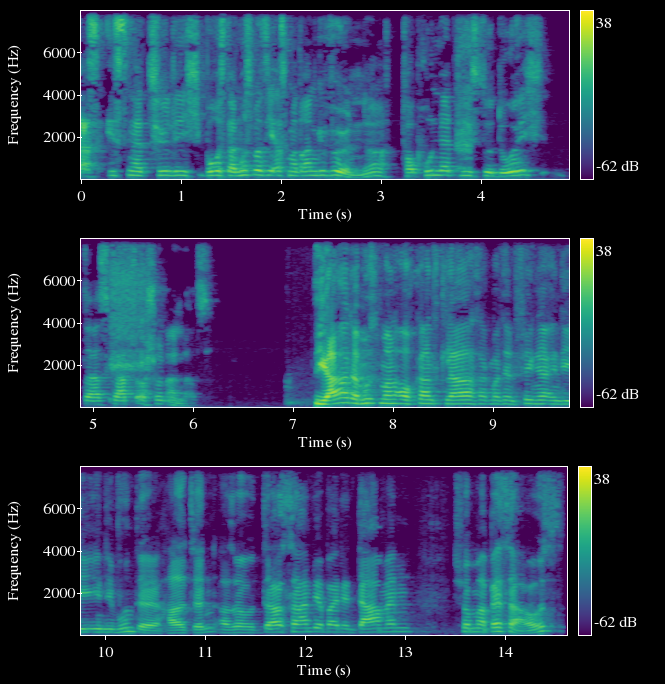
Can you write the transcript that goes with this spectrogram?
das ist natürlich, Boris, da muss man sich erstmal dran gewöhnen. Ne? Top 100 liest du durch, das gab es auch schon anders. Ja, da muss man auch ganz klar, sag mal, den Finger in die, in die Wunde halten. Also da sahen wir bei den Damen schon mal besser aus.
